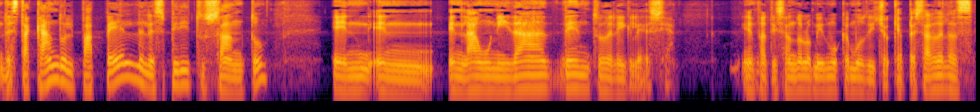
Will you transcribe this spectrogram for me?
destacando el papel del Espíritu Santo en, en, en la unidad dentro de la iglesia, enfatizando lo mismo que hemos dicho, que a pesar de las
